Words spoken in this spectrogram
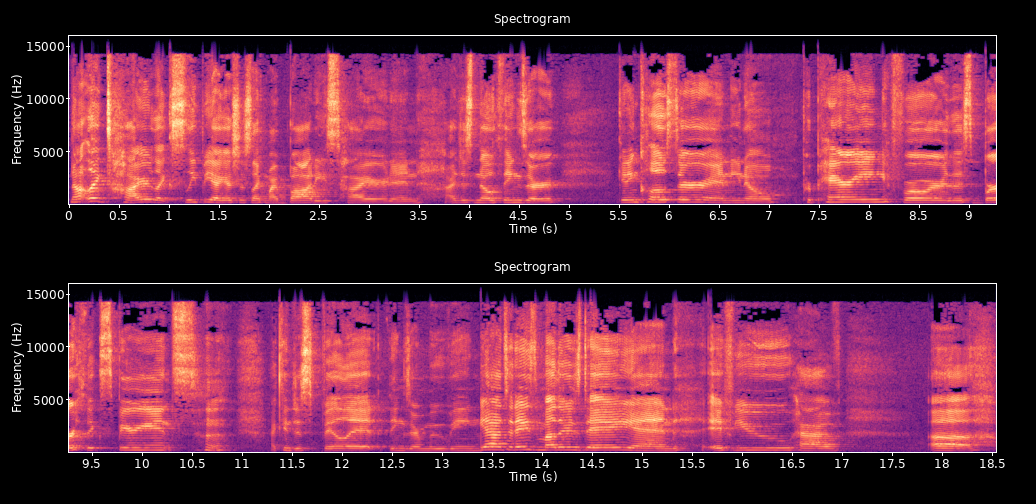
not like tired, like sleepy. I guess just like my body's tired and I just know things are getting closer and, you know, preparing for this birth experience. I can just feel it. Things are moving. Yeah, today's Mother's Day and if you have uh,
